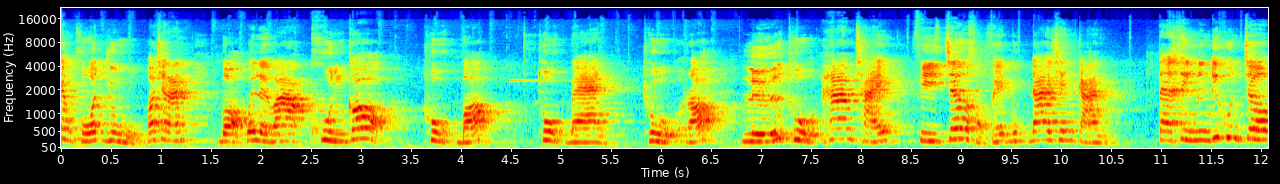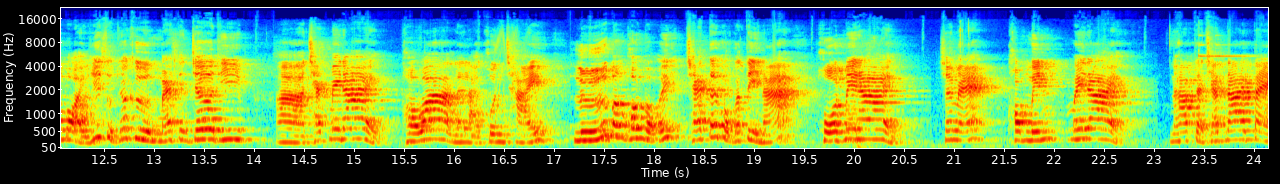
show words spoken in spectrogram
ยังโพสต์อยู่ เพราะฉะนั้นบอกไว้เลยว่า คุณก็ถูกบล็อก ถูกแบนถูกล็อก หรือถูกห้ามใช้ฟีเจอร์ของ Facebook ได้เช่นกัน แต่สิ่งหนึ่งที่คุณเจอบ่อยที่สุดก็คือ Messenger ที่อ่าแชทไม่ได้ เพราะว่าหลายๆ คนใช้ หรือบางคนบอกเอ้ยแชทได้ปกตินะ โพสไม่ได้ ใช่ไหมคอมเมนต์ไม่ได้ นะครับ แต่แชทได้แต่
